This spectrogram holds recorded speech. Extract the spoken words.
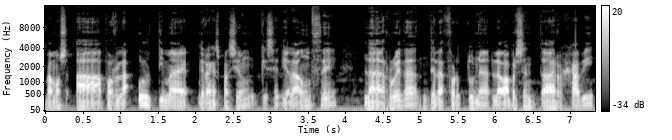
vamos a por la última gran expansión, que sería la 11, la Rueda de la Fortuna. La va a presentar Javi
